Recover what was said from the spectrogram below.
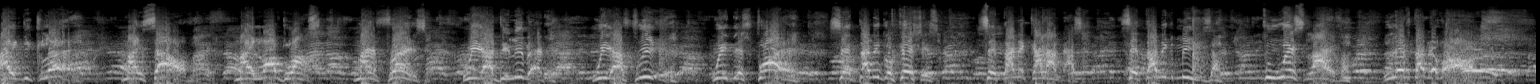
I declare myself, my loved ones, my friends, we are delivered, we are free, we destroy satanic occasions, satanic calendars, satanic means to waste life. Lift up your voice.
